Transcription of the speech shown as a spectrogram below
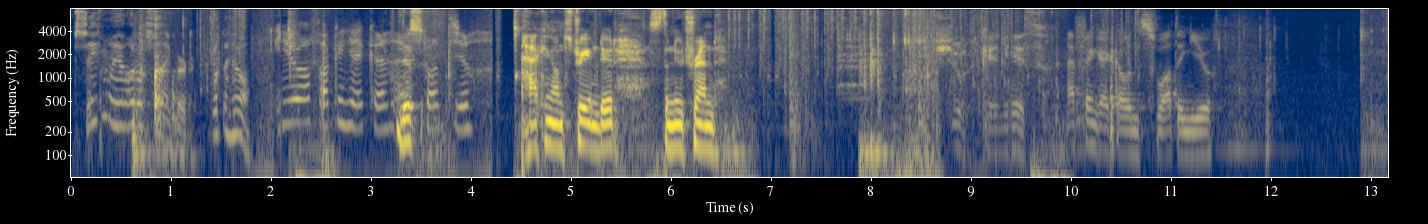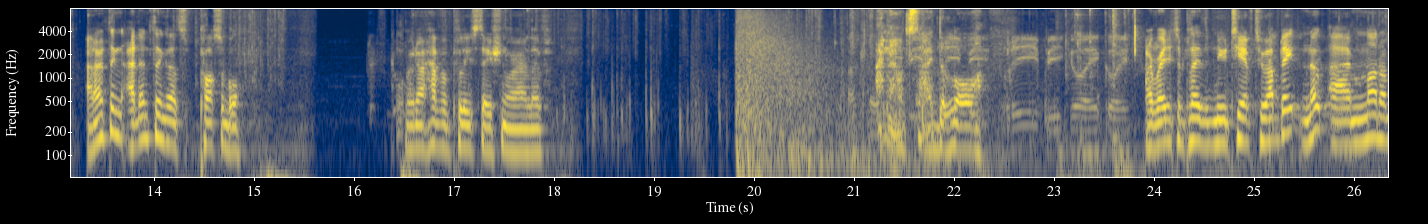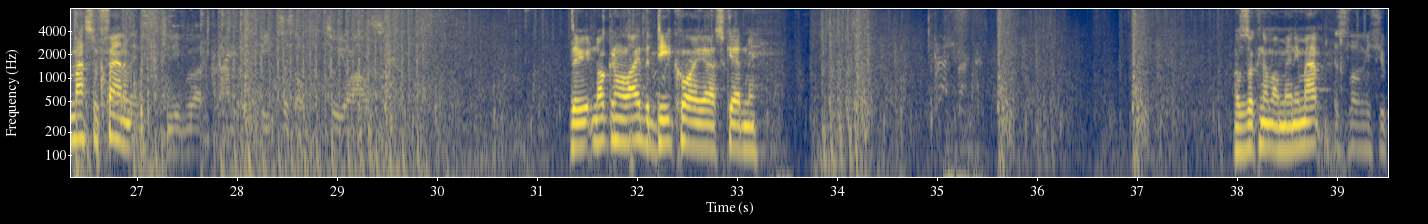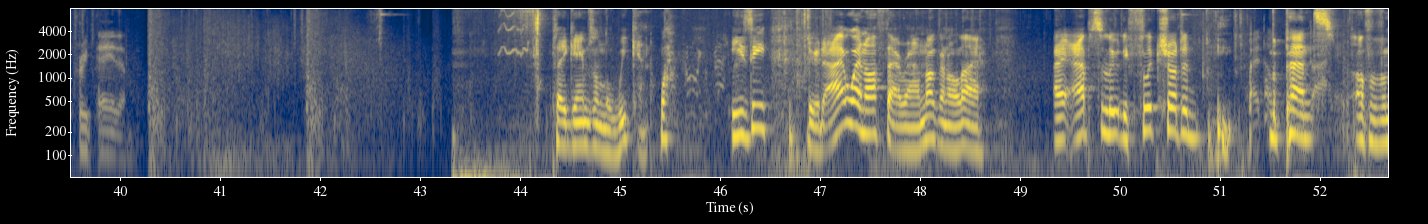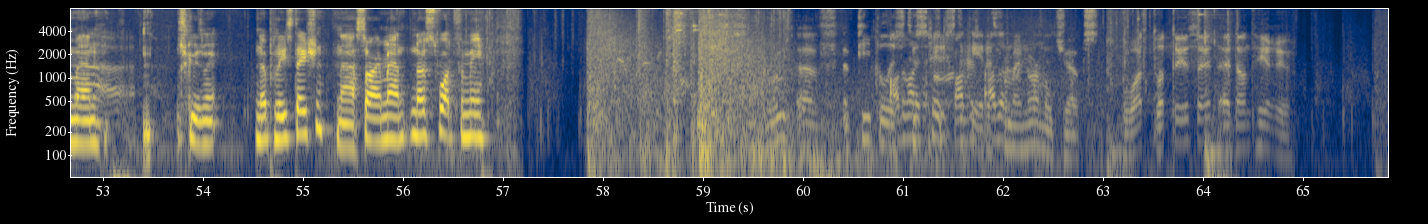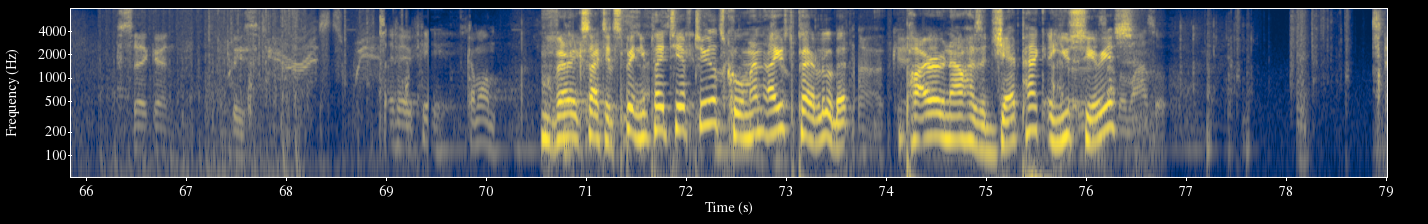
Save my auto sniper. What the hell? You're a fucking hacker. I This- report you. Hacking on stream, dude. It's the new trend. Sure, yes. I think I go and swatting you. I don't think I don't think that's possible. We don't have a police station where I live. I'm outside the law. Free, big oi, oi. Are you ready to play the new TF2 update? Nope, I'm not a massive fan of it. Deliver 100 pizzas off to your house. They're not gonna lie, the decoy uh, scared me. Was looking at my minimap. As long as you prepay them. Play games on the weekend. What? Easy? Dude, I went off that round, not gonna lie. I absolutely flick-shotted the pants off of a man. Excuse me. No police station? Nah, sorry man. No SWAT for me. Group of people is too one is fit, other- sophisticated for my normal jokes. What what do you say? I don't hear you. Say again, please. Save AP. Come on. Very excited. Spin, you played TF2? That's cool, man. I used to play a little bit. Pyro now has a jetpack? Are you serious?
